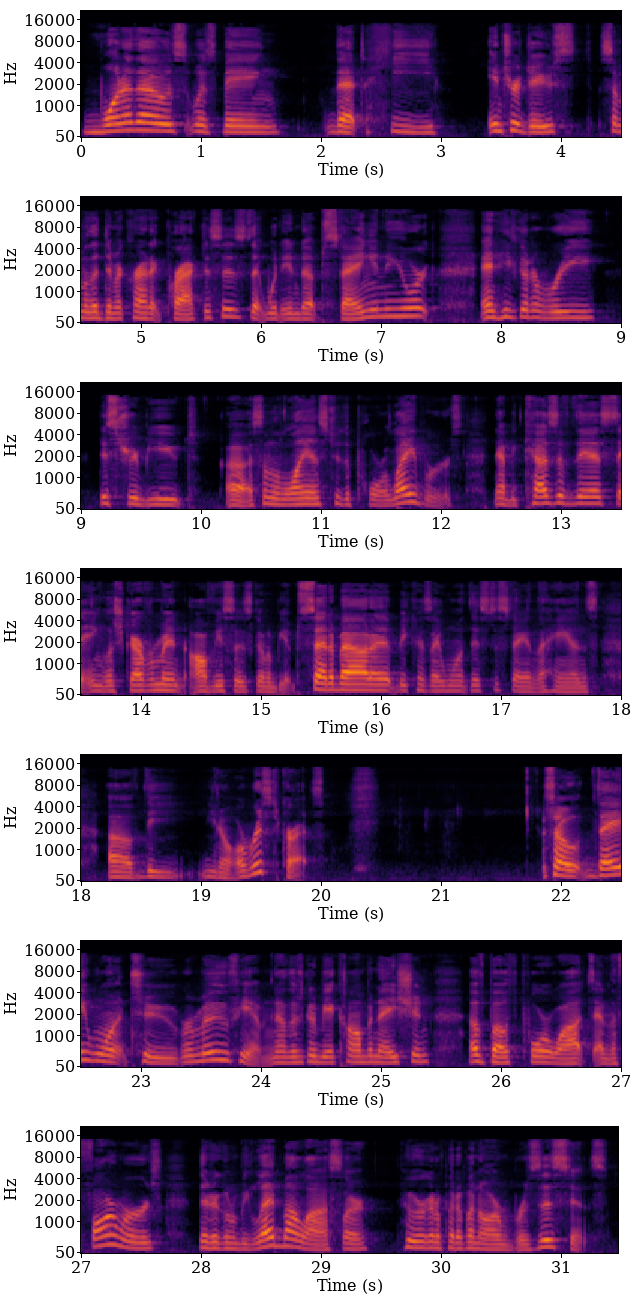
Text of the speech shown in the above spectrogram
One of those was being that he introduced some of the democratic practices that would end up staying in New York, and he's going to redistribute uh, some of the lands to the poor laborers. Now, because of this, the English government obviously is going to be upset about it because they want this to stay in the hands of the, you know, aristocrats. So they want to remove him. Now, there's going to be a combination of both poor whites and the farmers that are going to be led by Leisler, who are going to put up an armed resistance.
